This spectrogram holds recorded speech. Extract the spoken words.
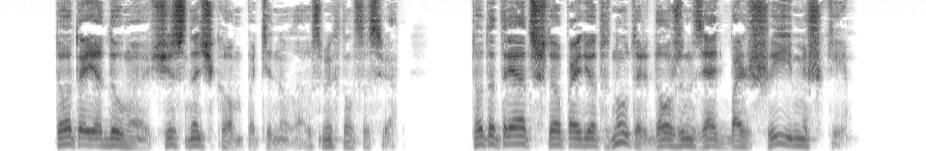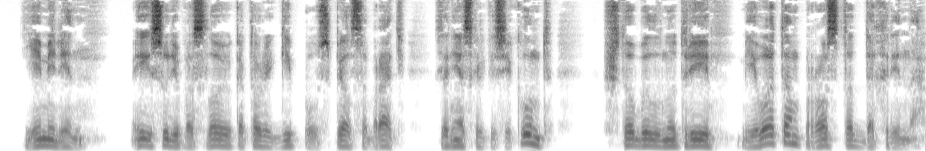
— То-то, я думаю, чесночком потянуло, — усмехнулся Свят. — Тот отряд, что пойдет внутрь, должен взять большие мешки. Емелин, и, судя по слою, который Гиппо успел собрать, за несколько секунд, что был внутри, его там просто до хрена.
